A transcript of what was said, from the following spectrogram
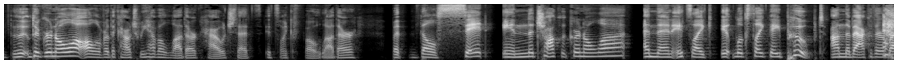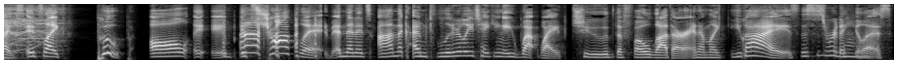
The, the granola all over the couch. We have a leather couch that's it's like faux leather, but they'll sit in the chocolate granola and then it's like it looks like they pooped on the back of their legs. It's like poop all it, it- it's chocolate. And then it's on the i'm literally taking a wet wipe to the faux leather. And i'm like you guys this is ridiculous.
